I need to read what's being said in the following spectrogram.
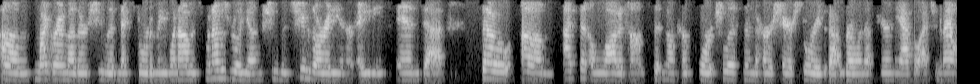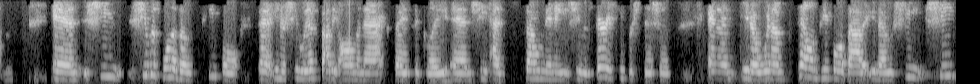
Um, my grandmother, she lived next door to me when I was when I was really young. She was she was already in her 80s, and uh, so um, I spent a lot of time sitting on her porch listening to her share stories about growing up here in the Appalachian Mountains. And she she was one of those people that you know she lived by the almanac basically, and she had so many. She was very superstitious, and you know when I'm telling people about it, you know she she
